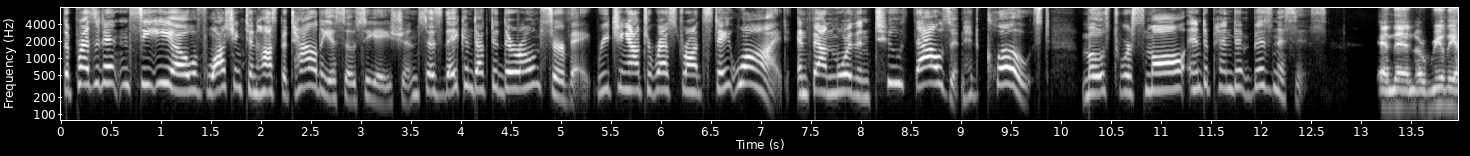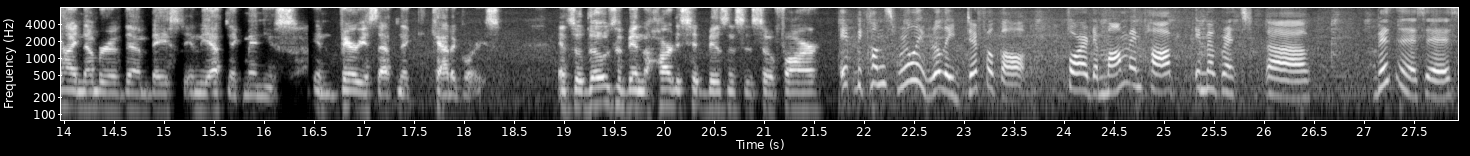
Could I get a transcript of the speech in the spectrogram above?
The president and CEO of Washington Hospitality Association says they conducted their own survey, reaching out to restaurants statewide, and found more than 2,000 had closed. Most were small, independent businesses. And then a really high number of them based in the ethnic menus in various ethnic categories. And so those have been the hardest hit businesses so far. It becomes really, really difficult for the mom and pop immigrant uh, businesses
